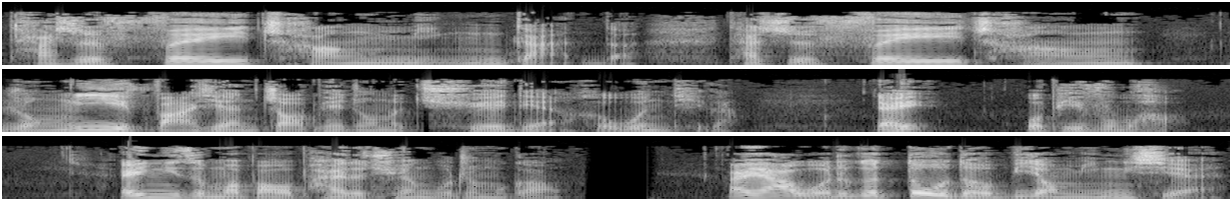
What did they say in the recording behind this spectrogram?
他是非常敏感的，他是非常容易发现照片中的缺点和问题的。哎，我皮肤不好，哎，你怎么把我拍的颧骨这么高？哎呀，我这个痘痘比较明显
